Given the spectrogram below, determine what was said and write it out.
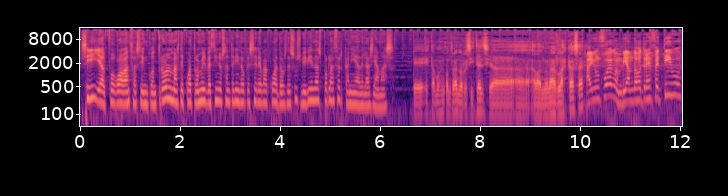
Sí, y el fuego avanza sin control. Más de 4.000 vecinos han tenido que ser evacuados de sus viviendas por la cercanía de las llamas. Eh, estamos encontrando resistencia a abandonar las casas. Hay un fuego, envían dos o tres efectivos,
